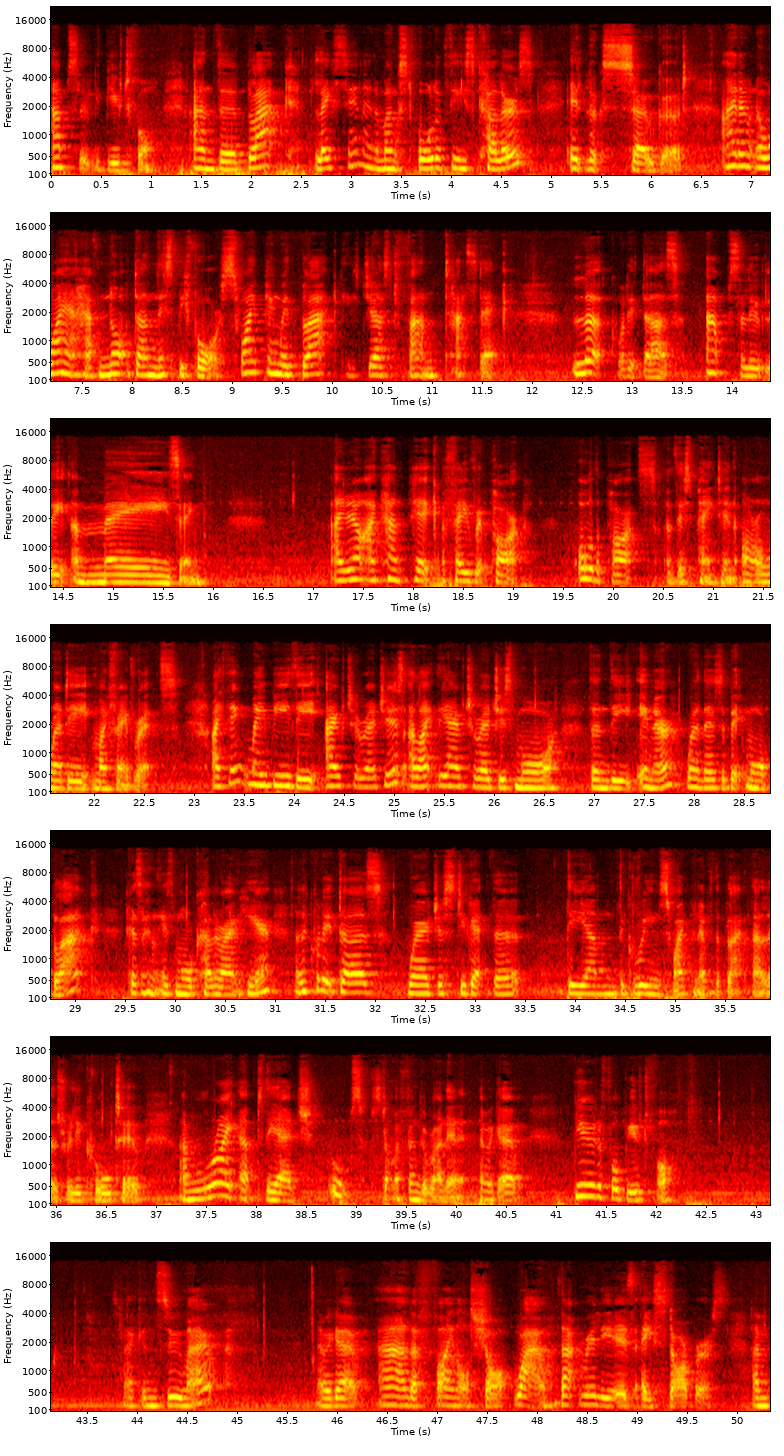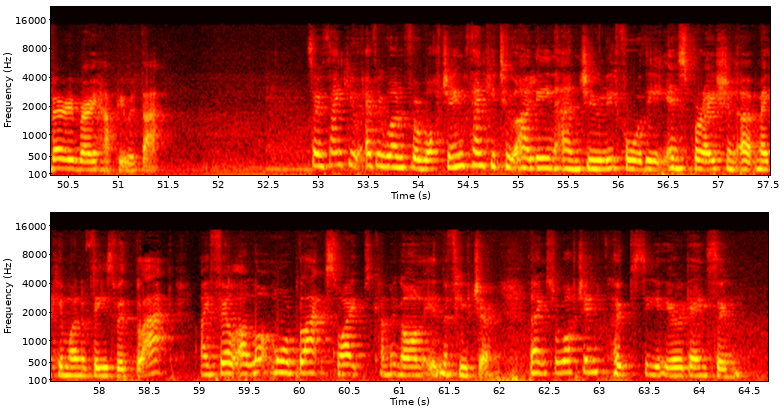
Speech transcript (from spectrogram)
Absolutely beautiful. And the black lacing and amongst all of these colours, it looks so good. I don't know why I have not done this before. Swiping with black is just fantastic. Look what it does. Absolutely amazing. I know I can't pick a favourite part. All the parts of this painting are already my favourites. I think maybe the outer edges, I like the outer edges more than the inner where there's a bit more black because I think there's more colour out here. And look what it does where just you get the the um, the green swiping over the black. That looks really cool too. I'm right up to the edge. Oops, stuck my finger right in it. There we go. Beautiful, beautiful. So I can zoom out. There we go. And a final shot. Wow, that really is a starburst. I'm very, very happy with that. So thank you everyone for watching. Thank you to Eileen and Julie for the inspiration of making one of these with black. I feel a lot more black swipes coming on in the future. Thanks for watching. Hope to see you here again soon.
